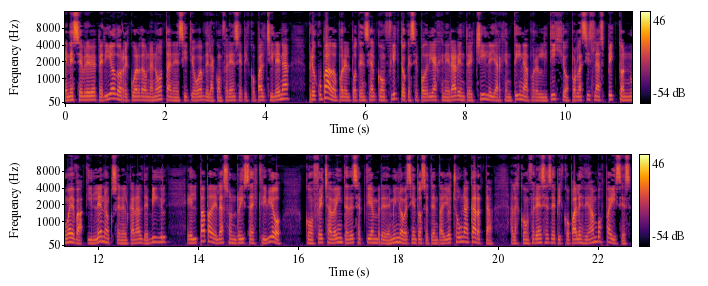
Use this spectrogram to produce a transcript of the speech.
En ese breve periodo, recuerda una nota en el sitio web de la Conferencia Episcopal Chilena, preocupado por el potencial conflicto que se podría generar entre Chile y Argentina por el litigio por las islas Picton Nueva y Lennox en el canal de Beagle, el Papa de la Sonrisa escribió con fecha 20 de septiembre de 1978 una carta a las conferencias episcopales de ambos países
